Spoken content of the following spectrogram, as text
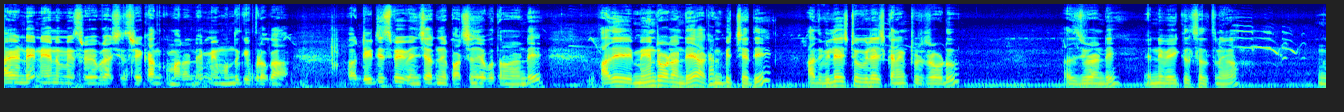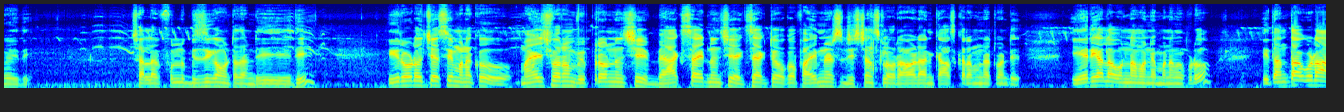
హాయ్ అండి. నేను మీ శ్రేయభిలాషి శ్రీకాంత్ కుమార్ అండి. మీ ముందుకు ఇప్పుడు ఒక డిటీసీపీ వెంచర్ని పరిచయం చెబుతున్నాను అండి అది మెయిన్ రోడ్ అండి ఆ కనిపించేది. అది village to village connectivity road. అది చూడండి ఎన్ని వెహికల్స్ వెళ్తున్నాయో. ఇంకో ఇది. చాలా ఫుల్ బిజీగా ఉంటుందండి ఇది. ఈ రోడ్ వచ్చేసి మనకు మహేశ్వరం విప్రో నుంచి బ్యాక్ సైడ్ నుంచి ఎగ్జాక్ట్ ఒక ఫైవ్ మినిట్స్ డిస్టెన్స్లో రావడానికి ఆస్కారం ఉన్నటువంటి ఏరియాలో ఉన్నామండి మనం ఇప్పుడు. ఇదంతా కూడా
